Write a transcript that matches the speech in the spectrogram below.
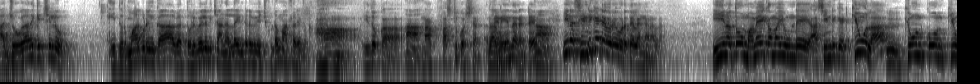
ఆ జోకదానికి ఇచ్చిళ్ళు. ఈ దుర్మార్గుడు ఇంకా ఆ తొలివేలుగు ఛానల్లో ఇంటర్వ్యూ ఇచ్చుకుంటా మాట్లాడాడు. ఆ, ఇదొక. నాకు ఫస్ట్ క్వశ్చన్ ఏంటంటే. ఈయన సిండికేట్ ఎవరెవరు తెలంగాణలో? ఈయనతో మమేకమై ఉండే ఆ సిండికేట్ క్యూలా క్యూన్ కోన్ క్యూ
